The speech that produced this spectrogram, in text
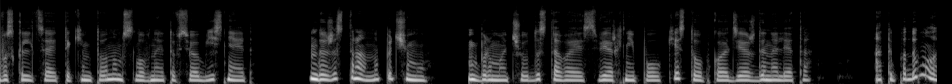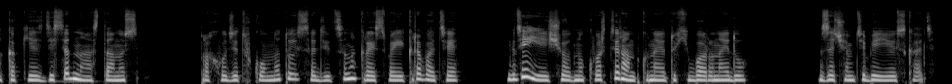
Восклицает таким тоном, словно это все объясняет. Даже странно, почему. Бормочу, доставая с верхней полки стопку одежды на лето. «А ты подумала, как я здесь одна останусь?» Проходит в комнату и садится на край своей кровати. «Где я еще одну квартирантку на эту хибару найду?» «Зачем тебе ее искать?»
